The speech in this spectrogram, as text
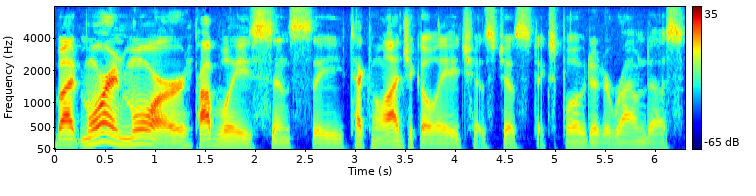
but more and more, probably since the technological age has just exploded around us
